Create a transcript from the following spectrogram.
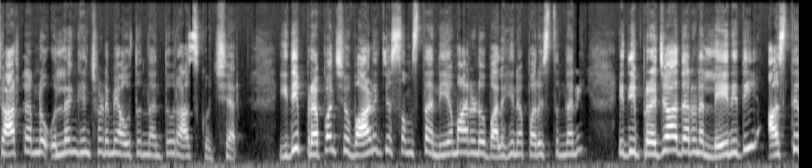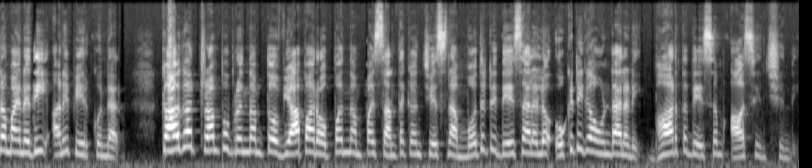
చార్టర్ను ఉల్లంఘించడమే అవుతుందంటూ రాసుకొచ్చారు. ఇది ప్రపంచ వాణిజ్య సంస్థ నియమాలను బలహీనపరుస్తుందని ఇది ప్రజాదరణ లేనిది అస్థిరమైనది అని పేర్కొన్నారు. కాగా ట్రంప్ బృందంతో వ్యాపార ఒప్పందంపై సంతకం చేసిన మొదటి దేశ దేశాలలో ఒకటిగా ఉండాలని భారతదేశం ఆశించింది.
